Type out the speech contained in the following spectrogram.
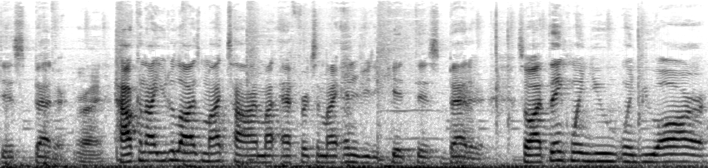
this better? Right. How can I utilize my time, my efforts, and my energy to get this better? So I think when you when you are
